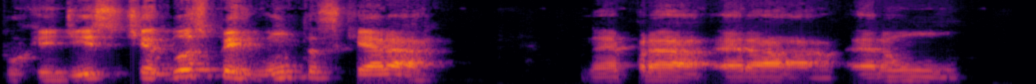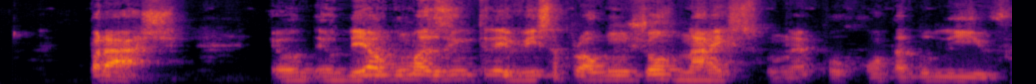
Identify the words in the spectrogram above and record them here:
por que disso. Tinha duas perguntas que era, né, para era, eram praxe. Eu, eu dei algumas entrevistas para alguns jornais, né, por conta do livro.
